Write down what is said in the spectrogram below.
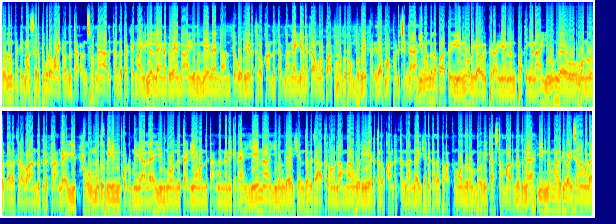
சொல்லுங்கள் பாட்டியம்மா செருப்பு கூட வாங்கிட்டு வந்து தரேன்னு சொன்னேன். அதுக்கு அந்த பாட்டியம்மா இல்லை இல்லை எனக்கு வேண்டாம். எதுவுமே வேண்டாம்ட்டு ஒரு இடத்துல உட்காந்துட்டு இருந்தாங்க. எனக்கு அவங்கள பார்க்கும்போது ரொம்பவே பரிதாபமாக பிடிச்சுங்க இவங்கள பார்த்து என்னுடைய அபிப்பிராயம் என்னன்னு பார்த்தீங்கன்னா இவங்க ஒவ்வொன்று ஒரு காலத்தில் வாழ்ந்துருந்துருக்கலாங்க. இப்போ முதுமையின் கொடுமையால் இவங்க வந்து தனியாக வந்துட்டாங்கன்னு நினைக்கிறேன். ஏன்னா இவங்க எந்தவித ஆதரவும் இல்லாமல் ஒரே இடத்துல உட்காந்துட்டு இருந்தாங்க. எனக்கு அதை பார்க்கும்போது ரொம்பவே கஷ்டமாக இருந்ததுங்க. இந்த மாதிரி வயசானவங்கள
